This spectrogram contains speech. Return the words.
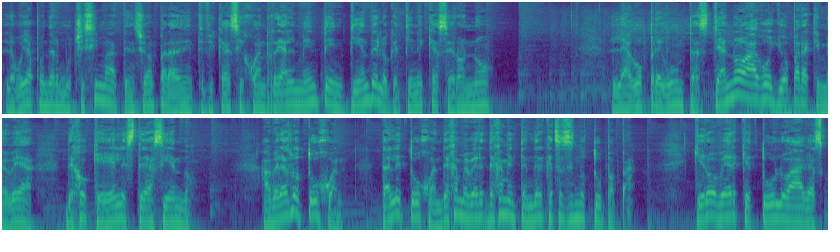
le voy a poner muchísima atención para identificar si Juan realmente entiende lo que tiene que hacer o no. Le hago preguntas, ya no hago yo para que me vea, dejo que él esté haciendo. A ver, hazlo tú, Juan. Dale tú, Juan. Déjame ver, déjame entender qué estás haciendo tú, papá. Quiero ver que tú lo hagas,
